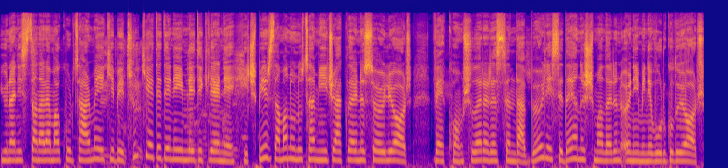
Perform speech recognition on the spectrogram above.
Yunanistan arama kurtarma ekibi Türkiye'de deneyimlediklerini hiçbir zaman unutamayacaklarını söylüyor ve komşular arasında böylesi dayanışmaların önemini vurguluyor.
